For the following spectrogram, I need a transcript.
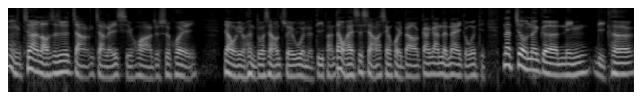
嗯，虽然老师就是讲讲了一席话，就是会让我有很多想要追问的地方，但我还是想要先回到刚刚的那一个问题。那就那个您理科、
